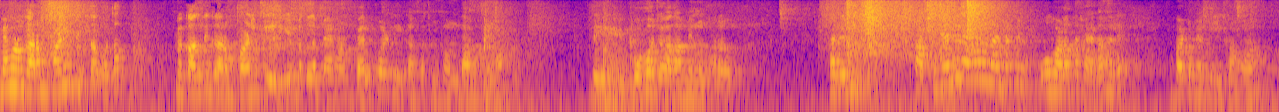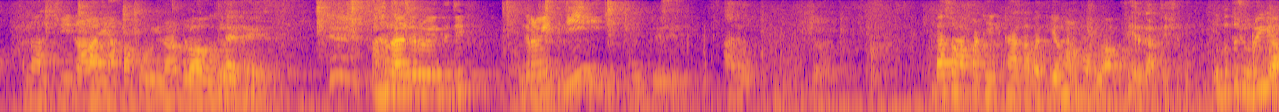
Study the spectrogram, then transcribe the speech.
ਮੈਂ ਹੁਣ ਗਰਮ ਪਾਣੀ ਪੀਤਾ ਪਤਾ ਮੈਂ ਕੱਲ ਦੀ ਗਰਮ ਪਾਣੀ ਪੀ ਲਈ ਮਤਲਬ ਮੈਂ ਹੁਣ ਬਿਲਕੁਲ ਠੀਕ ਆ ਸੱਚ ਤੁਹਾਨੂੰ ਦੱਸ ਦਿੰਦਾ ਤੇ ਬਹੁਤ ਜ਼ਿਆਦਾ ਮੈਨੂੰ ਮਰ ਹਲੇ ਵੀ ਘੱਟ ਜਿਹਾ ਨਹੀਂ ਰਹਿਣਾ ਮੈਂ ਤੇ। ਉਹ ਵਾਲਾ ਤਾਂ ਹੈਗਾ ਹਲੇ ਬਟ ਮੈਂ ਠੀਕ ਆ ਹੁਣ। એનર્ਜੀ ਨਾਲ ਆਏ ਆਪਾਂ ਕੁੜੀ ਨਾਲ ਬਲੌਗ ਲੈ ਕੇ। ਹਨਾ ਗੁਰਮੀਤ ਜੀ। ਗੁਰਮੀਤ ਜੀ। ਹਾਂਜੀ। ਹਲੋ। ਬਸ ਹੁਣ ਆਪਾਂ ਠੀਕ ਠਾਕ ਆ ਵਧੀਆ ਹੁਣ ਆਪਾਂ ਬਲੌਗ ਫੇਰ ਕਰਦੇ ਸ਼ੁਰੂ। ਉਦੋਂ ਤੋਂ ਸ਼ੁਰੂ ਹੀ ਆ।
